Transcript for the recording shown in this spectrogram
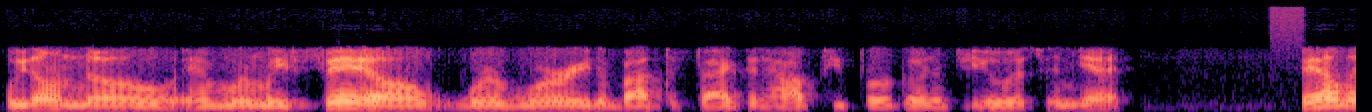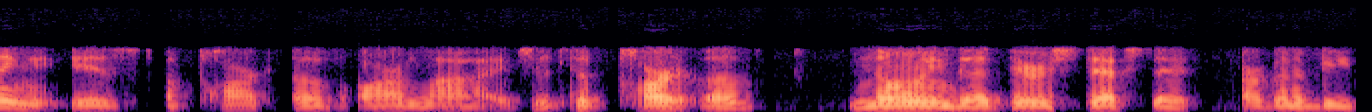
We don't know, and when we fail, we're worried about the fact that how people are going to view us, and yet failing is a part of our lives. It's a part of knowing that there are steps that are going to be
